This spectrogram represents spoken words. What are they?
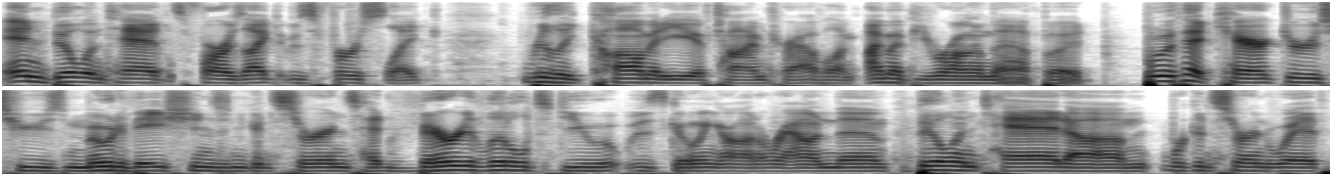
And Bill and Ted, as far as I it was first like really comedy of time travel. I might be wrong on that, but both had characters whose motivations and concerns had very little to do with what was going on around them. Bill and Ted um, were concerned with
